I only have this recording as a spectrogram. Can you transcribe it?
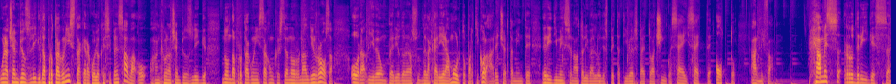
una Champions League da protagonista, che era quello che si pensava, o anche una Champions League non da protagonista con Cristiano Ronaldo in rosa. Ora vive un periodo della, della carriera molto particolare, certamente ridimensionato a livello di aspettative rispetto a 5, 6, 7, 8 anni fa. James Rodriguez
